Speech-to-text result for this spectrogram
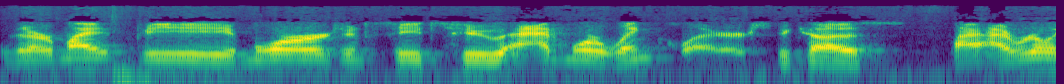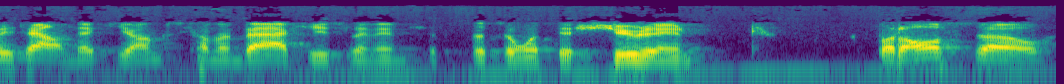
there might be more urgency to add more wing players because I, I really doubt Nick Young's coming back. He's been inconsistent with his shooting, but also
